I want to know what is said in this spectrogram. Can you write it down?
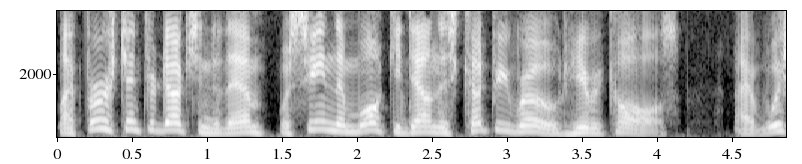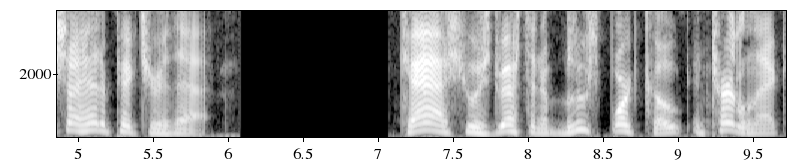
My first introduction to them was seeing them walking down this country road, he recalls. I wish I had a picture of that. Cash, who was dressed in a blue sport coat and turtleneck,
